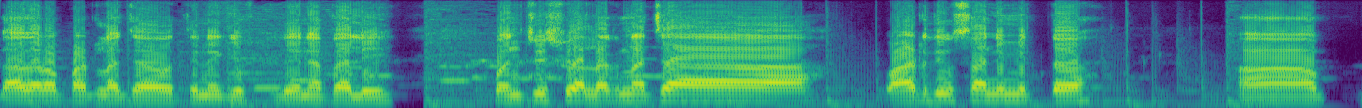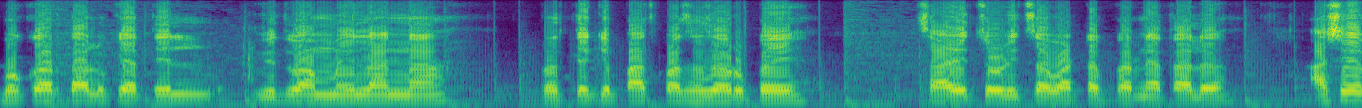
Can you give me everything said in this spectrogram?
दादाराव पाटलाच्या वतीने गिफ्ट देण्यात आली. पंचवीसव्या लग्नाच्या वाढदिवसानिमित्त भोकर तालुक्यातील विधवा महिलांना प्रत्येकी पाच पाच हजार रुपये साळीचोळीचं वाटप करण्यात आलं. असे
